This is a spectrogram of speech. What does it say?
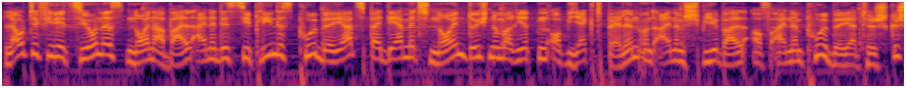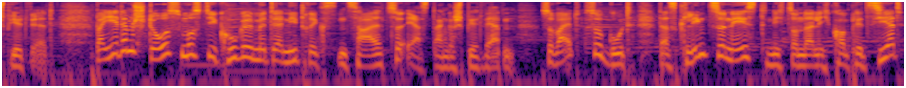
Laut Definition ist Neuner Ball eine Disziplin des Poolbillards, bei der mit neun durchnummerierten Objektbällen und einem Spielball auf einem Poolbillardtisch gespielt wird. Bei jedem Stoß muss die Kugel mit der niedrigsten Zahl zuerst angespielt werden. Soweit, so gut. Das klingt zunächst nicht sonderlich kompliziert.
